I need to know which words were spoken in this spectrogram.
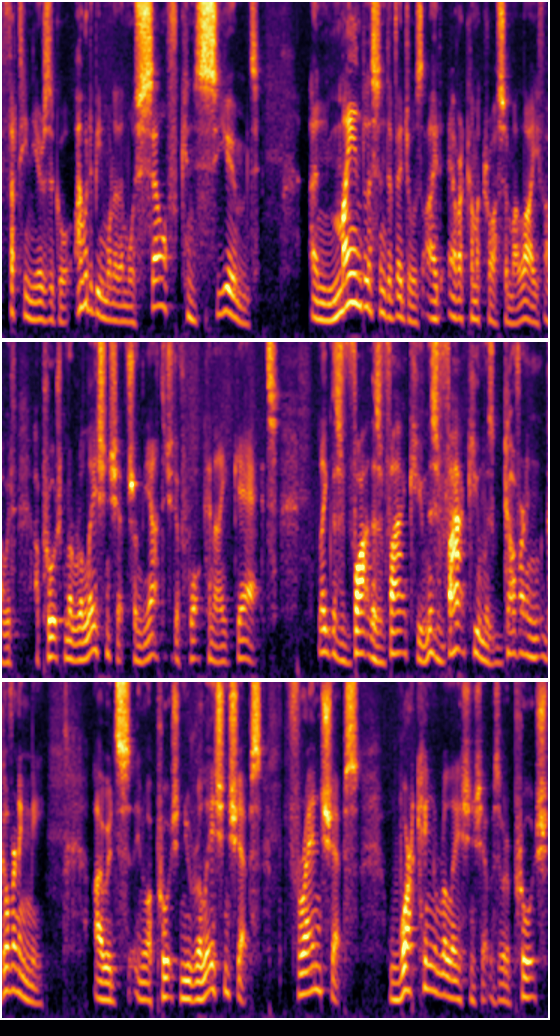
13 years ago, I would have been one of the most self consumed and mindless individuals I'd ever come across in my life. I would approach my relationships from the attitude of what can I get? Like this, va- this vacuum, this vacuum was governing, governing me. I would you know, approach new relationships, friendships, working relationships. I would approach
